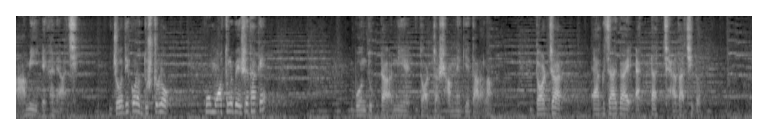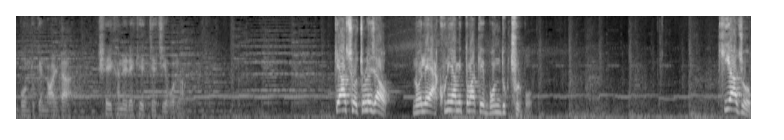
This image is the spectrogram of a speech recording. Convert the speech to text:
আমি এখানে আছি। যদি কোনো দুষ্ট লোক কুমতলবে এসে থাকে? বন্দুকটা নিয়ে দরজার সামনে গিয়ে দাঁড়ালাম। দরজার এক জায়গায় একটা ছ্যাদা ছিল। বন্দুকের নলটা সেইখানে রেখে চেঁচিয়ে বললাম, কে আছো? চলে যাও। নইলে এখনই আমি তোমাকে বন্দুক ছুড়ব। কি আজব?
